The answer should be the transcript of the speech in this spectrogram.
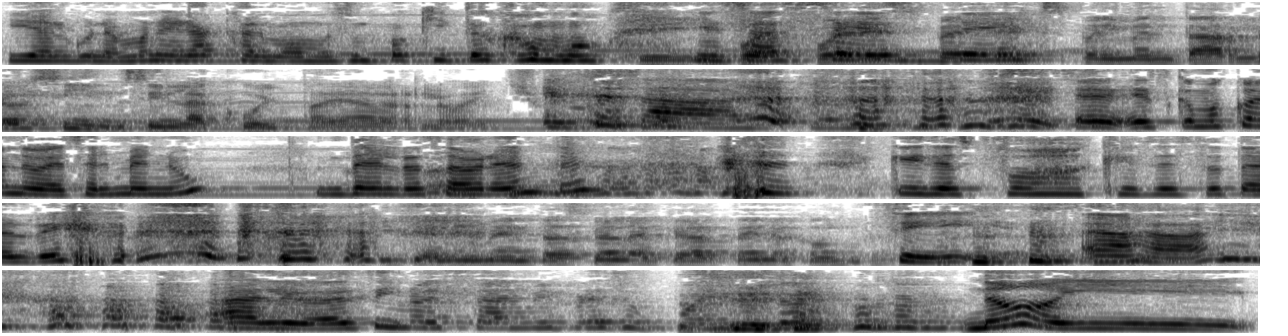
y de alguna manera calmamos un poquito como Sí, esa pu- puedes sed exper- de... experimentarlo sin, sin la culpa de haberlo hecho. Exacto. Es como cuando ves el menú del restaurante, que dices, fuck, ¿qué es esto tan rico? Y te alimentas con la carta y no con... Sí, ajá, algo así. No está en mi presupuesto. No, y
